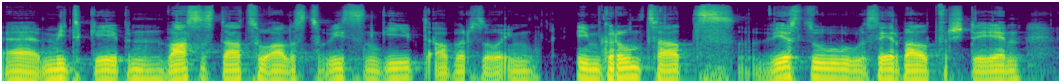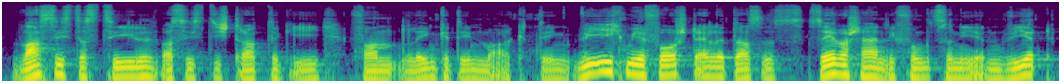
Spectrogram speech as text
äh, mitgeben, was es dazu alles zu wissen gibt, aber so im im Grundsatz wirst du sehr bald verstehen, was ist das Ziel, was ist die Strategie von LinkedIn Marketing, wie ich mir vorstelle, dass es sehr wahrscheinlich funktionieren wird.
